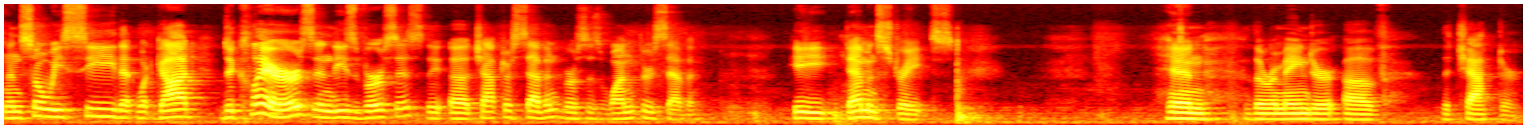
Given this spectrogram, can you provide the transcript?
And so we see that what God declares in these verses, the, uh, chapter 7, verses 1 through 7, he demonstrates in the remainder of the chapter.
